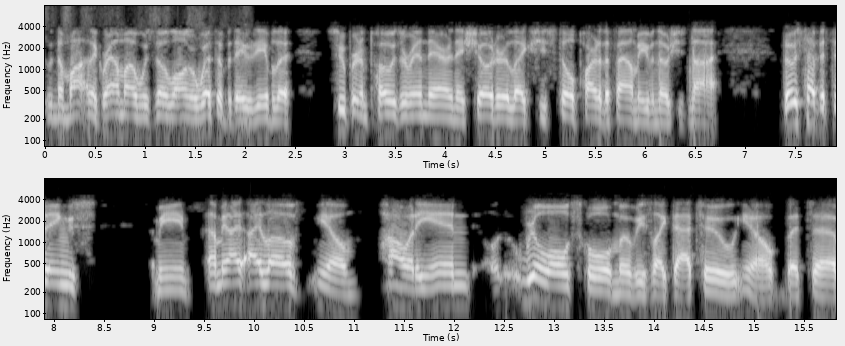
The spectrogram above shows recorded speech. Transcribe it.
the, the grandma was no longer with her, but they were able to superimpose her in there and they showed her like she's still part of the family even though she's not. Those type of things. I mean, I mean, I, I love you know Holiday Inn, real old school movies like that too. You know, but uh,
